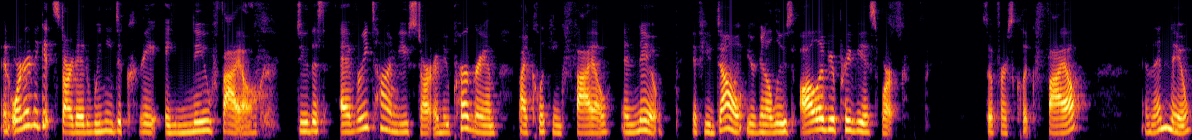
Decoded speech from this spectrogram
In order to get started, we need to create a new file. Do this every time you start a new program by clicking File and New. If you don't, you're going to lose all of your previous work. So first click File, and then new.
